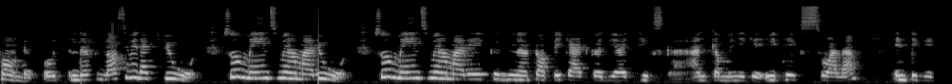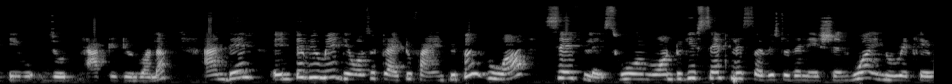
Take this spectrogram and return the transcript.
founder the philosophy that you vote so mains में हमारे यू वोट सो मेन्स में हमारे एक टॉपिक ऐड कर दिया इथिक्स का एंड कम्युनिके इथिक्स वाला इंटीग्रिटी जो एप्टीट्यूड वाला एंड देन इंटरव्यू में they also try to find people who are selfless who want to give selfless service to the nation who are innovative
